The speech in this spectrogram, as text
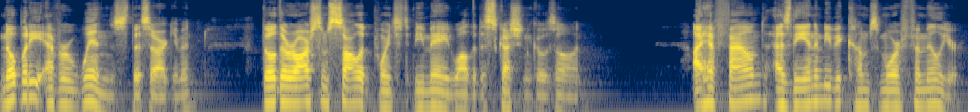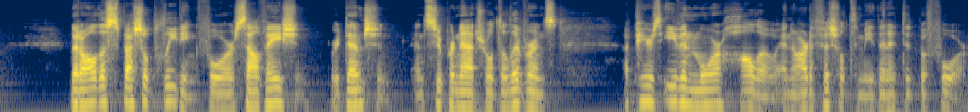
Nobody ever wins this argument, though there are some solid points to be made while the discussion goes on. I have found, as the enemy becomes more familiar, that all the special pleading for salvation, redemption, and supernatural deliverance appears even more hollow and artificial to me than it did before.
